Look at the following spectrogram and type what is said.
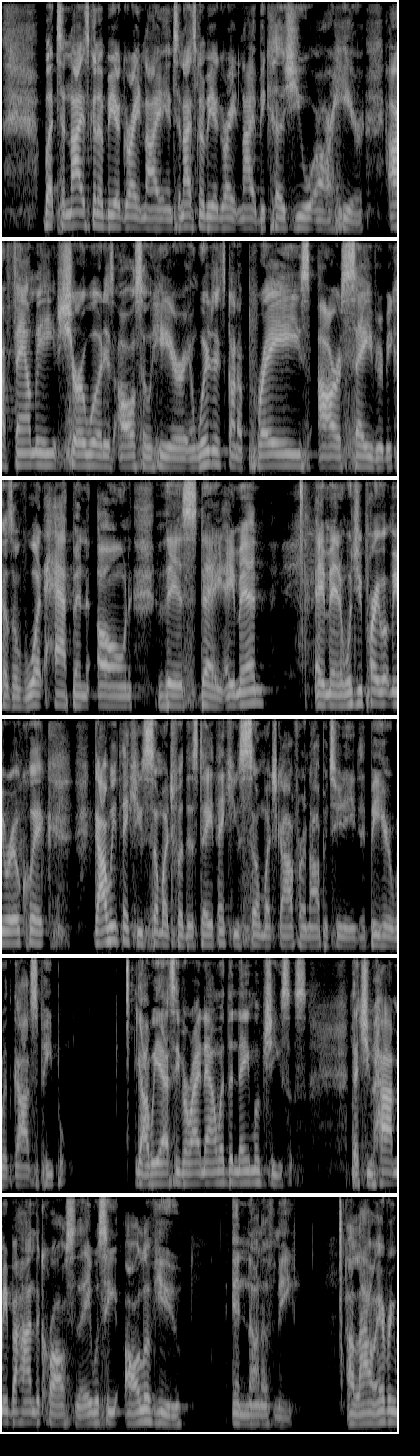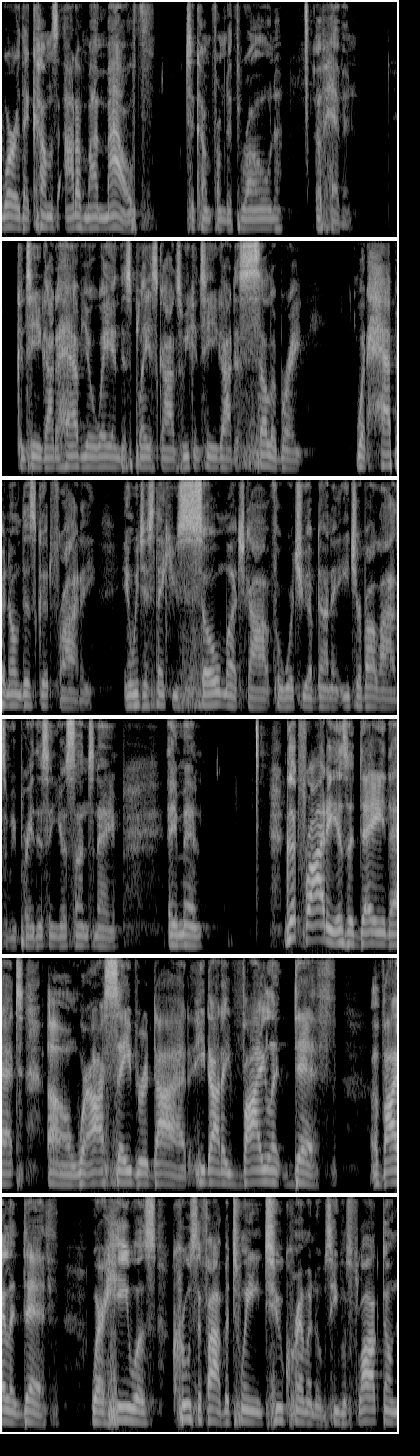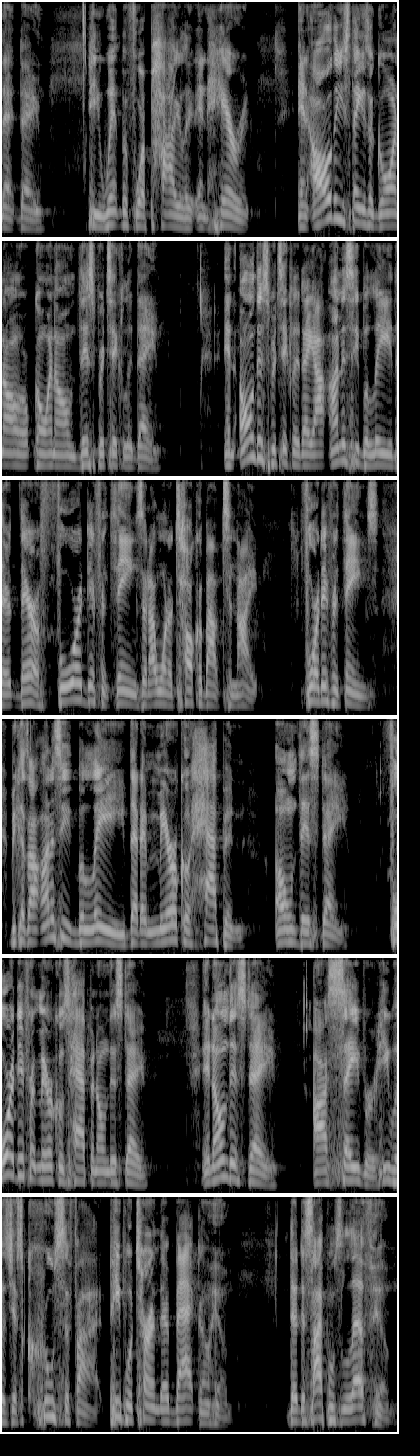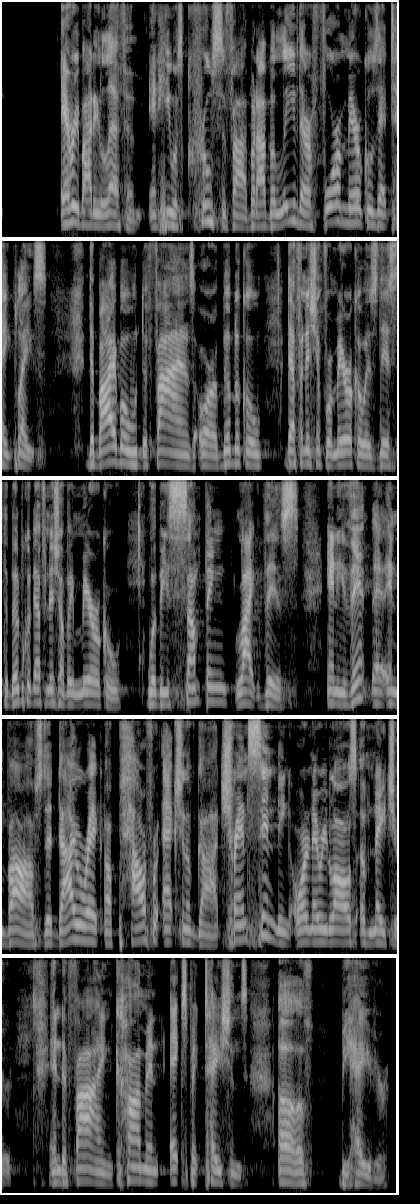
but tonight's gonna be a great night, and tonight's gonna be a great night because you are here. Our family, Sherwood, is also here, and we're just gonna praise our Savior because of what happened on this day. Amen. Amen. Would you pray with me real quick? God, we thank you so much for this day. Thank you so much, God, for an opportunity to be here with God's people. God, we ask even right now in the name of Jesus that you hide me behind the cross, that they will see all of you and none of me. Allow every word that comes out of my mouth to come from the throne of heaven. Continue, God, to have your way in this place, God, as we continue, God, to celebrate what happened on this Good Friday. And we just thank you so much, God, for what you have done in each of our lives. We pray this in your son's name. Amen. Good Friday is a day that um, where our Savior died. He died a violent death, a violent death, where he was crucified between two criminals. He was flogged on that day. He went before Pilate and Herod, and all these things are going on going on this particular day. And on this particular day, I honestly believe that there are four different things that I want to talk about tonight. Four different things, because I honestly believe that a miracle happened on this day. Four different miracles happened on this day. And on this day, our Savior, he was just crucified. People turned their back on him. The disciples left him. Everybody left him, and he was crucified. But I believe there are four miracles that take place. The Bible defines, or a biblical definition for miracle is this the biblical definition of a miracle would be something like this an event that involves the direct or powerful action of God, transcending ordinary laws of nature and defying common expectations of behavior.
